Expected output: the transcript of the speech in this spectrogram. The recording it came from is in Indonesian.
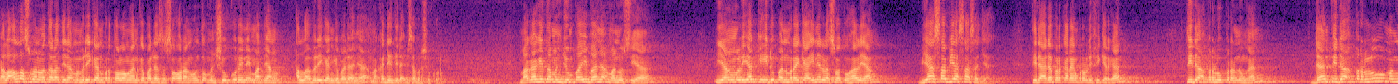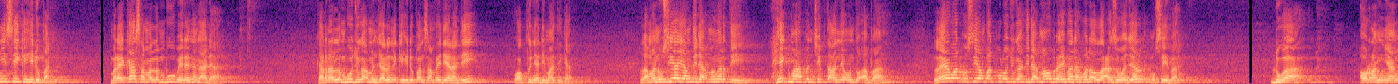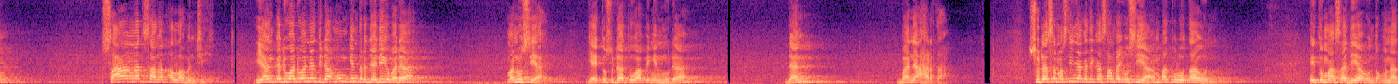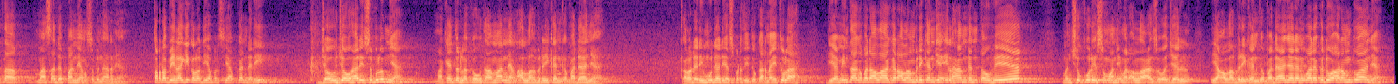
Kalau Allah Subhanahu wa taala tidak memberikan pertolongan kepada seseorang untuk mensyukuri nikmat yang Allah berikan kepadanya, maka dia tidak bisa bersyukur. Maka kita menjumpai banyak manusia yang melihat kehidupan mereka ini adalah suatu hal yang biasa-biasa saja. Tidak ada perkara yang perlu difikirkan, tidak perlu perenungan, dan tidak perlu mengisi kehidupan. Mereka sama lembu bedanya nggak ada. Karena lembu juga menjalani kehidupan sampai dia nanti waktunya dimatikan. Lah manusia yang tidak mengerti hikmah penciptaannya untuk apa? Lewat usia 40 juga tidak mau beribadah kepada Allah Azza wa Jal, musibah. Dua, orang yang sangat-sangat Allah benci. Yang kedua-duanya tidak mungkin terjadi kepada manusia, yaitu sudah tua pingin muda dan banyak harta. Sudah semestinya ketika sampai usia 40 tahun itu masa dia untuk menatap masa depan yang sebenarnya. Terlebih lagi kalau dia persiapkan dari jauh-jauh hari sebelumnya, maka itu adalah keutamaan yang Allah berikan kepadanya. Kalau dari muda dia seperti itu, karena itulah dia minta kepada Allah agar Allah memberikan dia ilham dan taufik mensyukuri semua nikmat Allah Azza wa Jal yang Allah berikan kepadanya dan kepada kedua orang tuanya.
